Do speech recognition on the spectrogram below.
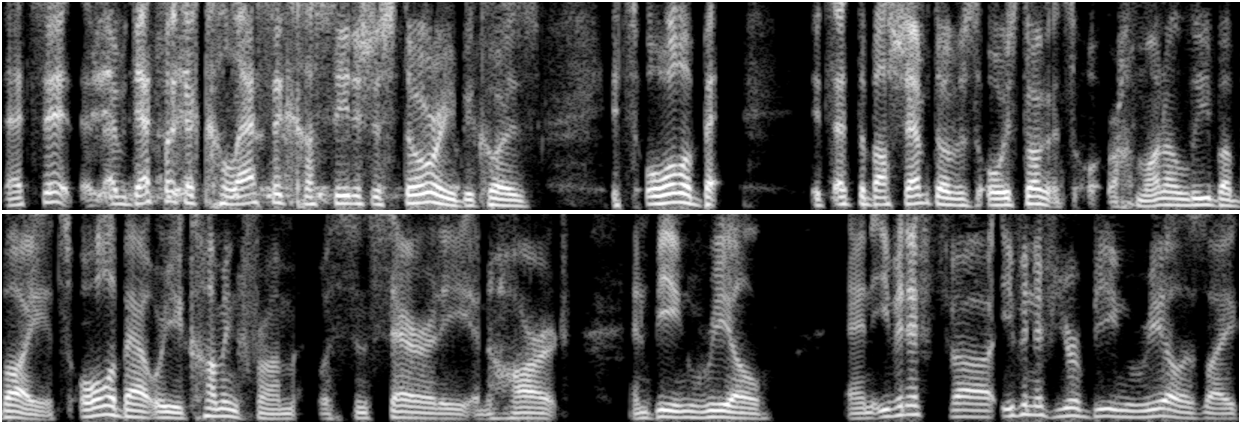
That's it. I mean, that's like a classic Hasidic story because it's all about. It's at the Baal Shem Tov is always talking. It's Rachmana Liba Bai. It's all about where you're coming from with sincerity and heart and being real. And even if uh, even if you're being real is like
